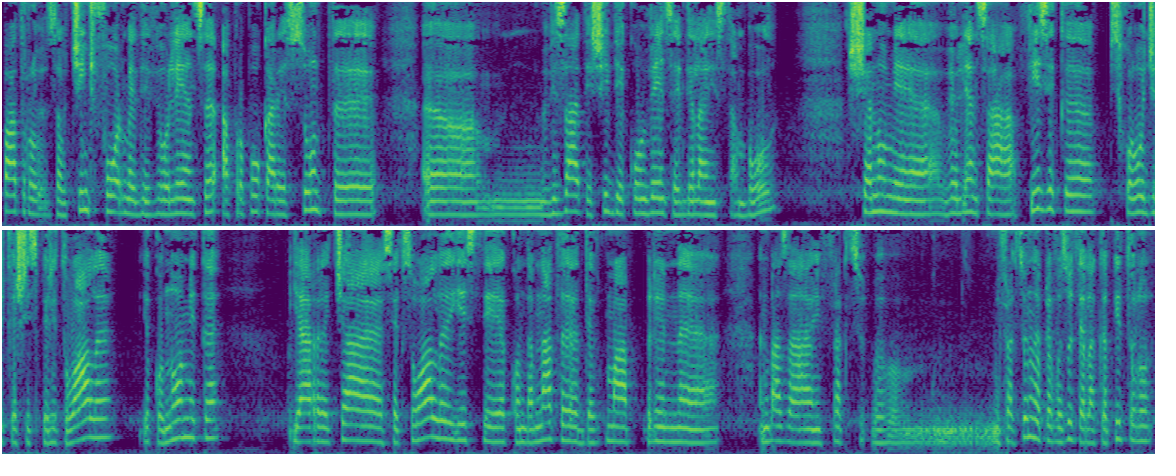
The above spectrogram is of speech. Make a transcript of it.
patru sau cinci forme de violență, apropo, care sunt uh, uh, vizate și de Convenția de la Istanbul, și anume violența fizică, psihologică și spirituală, economică, iar cea sexuală este condamnată de acum prin, uh, în baza infracți- uh, infracțiunilor prevăzute la capitolul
